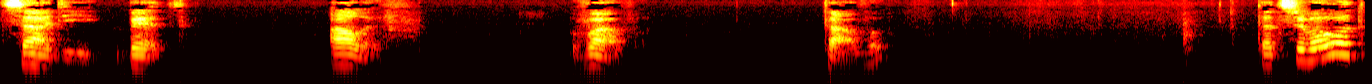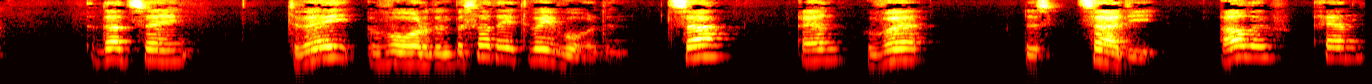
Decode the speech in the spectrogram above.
Tzadi, Bet, Alef, Vav, Tav. Dat Tsevaot, dat zijn twee woorden, bestaat uit twee woorden. Tsa en V, dus Tzadi, Alef en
